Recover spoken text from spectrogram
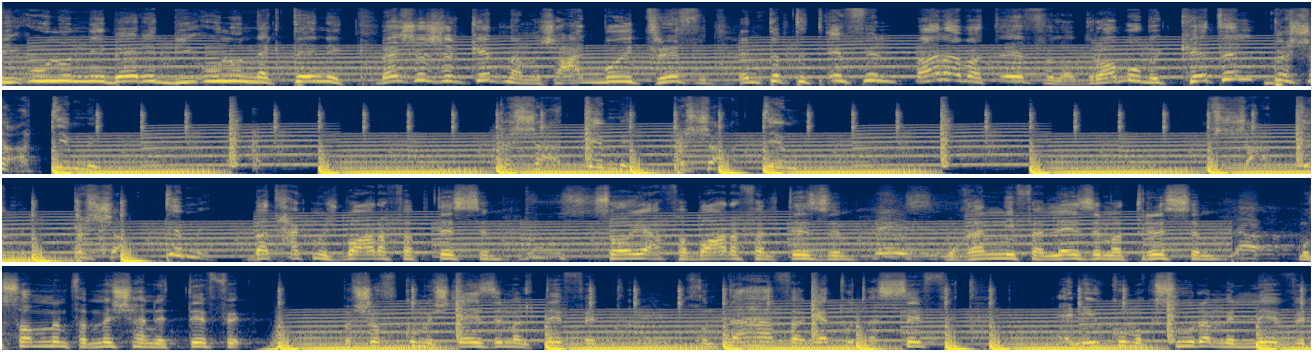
بيقولوا إني بارد بيقولوا إنك تنك. باشا شركتنا مش عاجبه يترفض. أنت بتتقفل؟ أنا بتقفل أضربه بالكتل. باشا اعتمد. باشا اعتمد. باشا اعتمد. باشا اعتمد. باشا اعتمد. بضحك مش بعرف أبتسم. صايع فبعرف ألتزم. مغني فلازم أترسم. مصمم فمش هنتفق. بشوفكم مش لازم ألتفت. خنتها فجت واتأسفت عينيكم مكسورة من الليفل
